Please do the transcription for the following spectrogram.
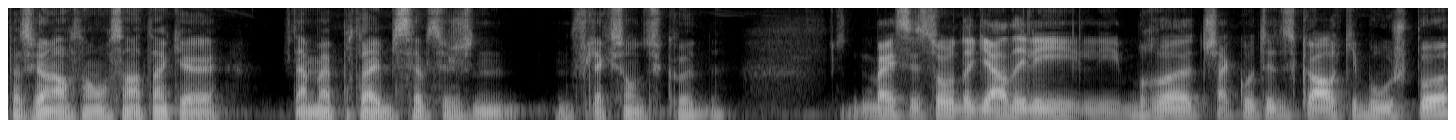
parce qu'on s'entend que finalement pour ta biceps, c'est juste une, flexion du coude. Ben, c'est sûr de garder les, bras de chaque côté du corps qui ne bougent pas.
